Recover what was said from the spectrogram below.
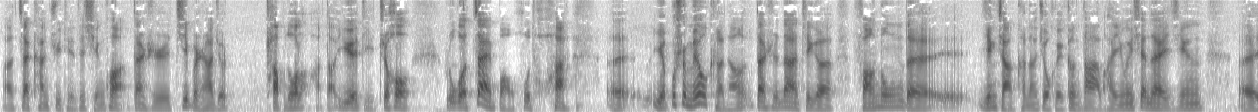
呃再看具体的情况，但是基本上就差不多了啊，到一月底之后。如果再保护的话，呃，也不是没有可能，但是那，这个房东的影响可能就会更大了，因为现在已经呃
